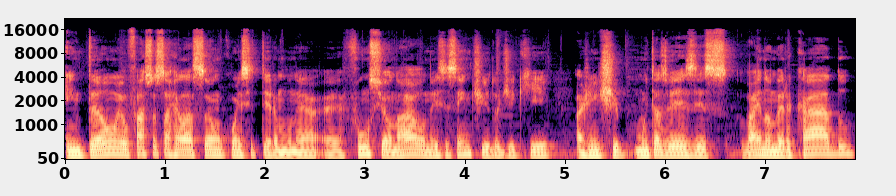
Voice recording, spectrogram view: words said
Então eu faço essa relação com esse termo, né, é, funcional, nesse sentido de que a gente muitas vezes vai no mercado,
